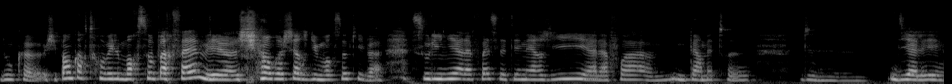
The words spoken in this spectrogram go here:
Donc euh, j'ai pas encore trouvé le morceau parfait, mais je suis en recherche du morceau qui va souligner à la fois cette énergie et à la fois me permettre de d'y aller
